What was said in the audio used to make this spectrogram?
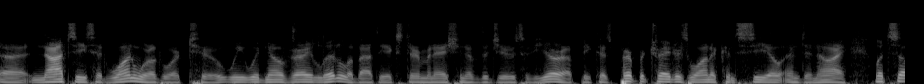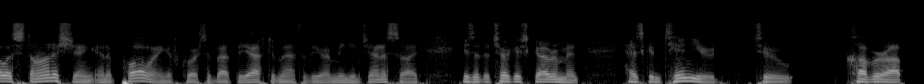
uh, Nazis had won World War II, we would know very little about the extermination of the Jews of Europe because perpetrators want to conceal and deny. What's so astonishing and appalling, of course, about the aftermath of the Armenian genocide is that the Turkish government has continued to cover up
